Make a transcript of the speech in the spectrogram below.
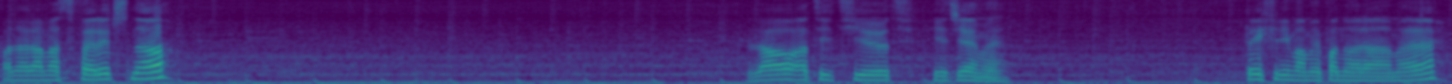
Panorama sferyczna. Low attitude. Jedziemy. W tej chwili mamy panoramę.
